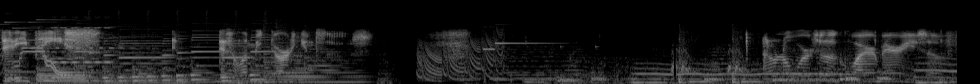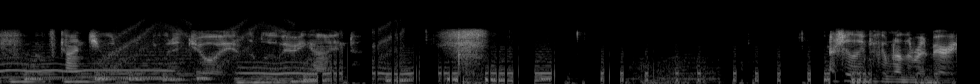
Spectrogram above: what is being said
Steady pace. It doesn't let me guard against those. I don't know where to acquire berries of, of the kind you would, you would enjoy, the blueberry kind. Actually, let me pick up another red berry.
